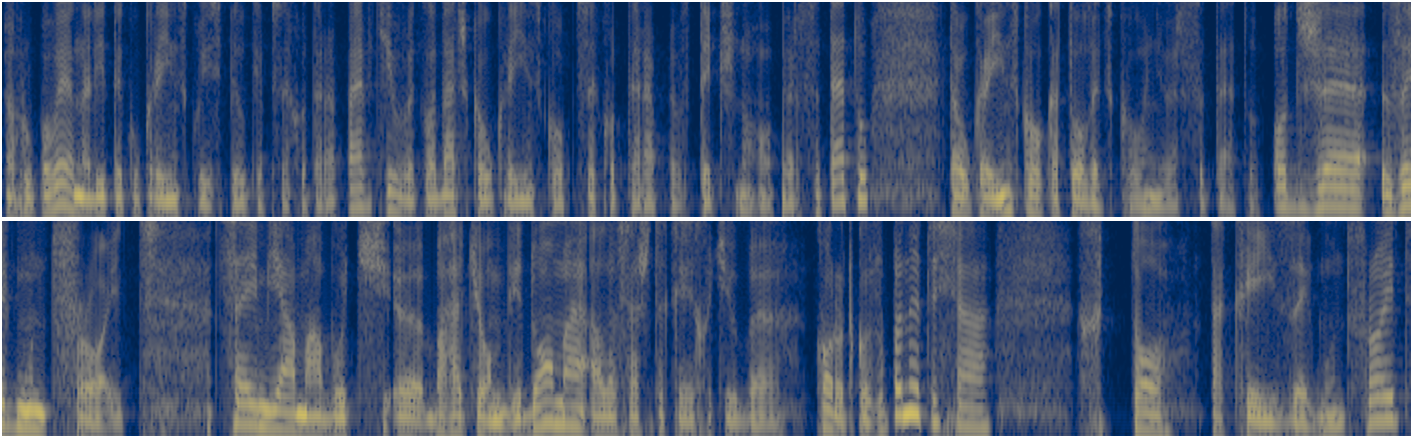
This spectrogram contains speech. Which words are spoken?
груповий аналітик Української спілки психотерапевтів, викладачка Українського психотерапевтичного університету та Українського католицького університету. Отже, Зигмунд Фройд. Це ім'я, мабуть, е, багатьом відоме, але все ж таки хотів би коротко зупинитися. Хто такий Зигмунд Фройд?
